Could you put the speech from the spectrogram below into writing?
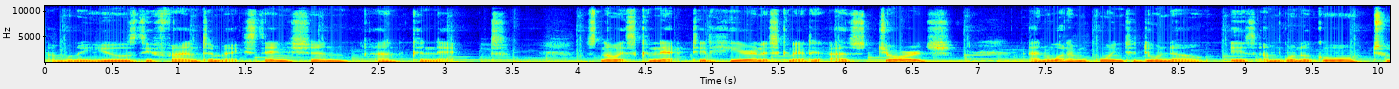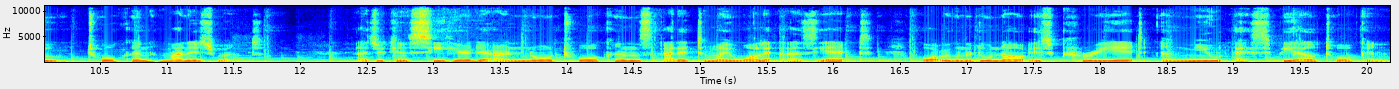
I'm going to use the Phantom extension and connect. So now it's connected here and it's connected as George. And what I'm going to do now is I'm going to go to token management. As you can see here, there are no tokens added to my wallet as yet what we're going to do now is create a new SPL token.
